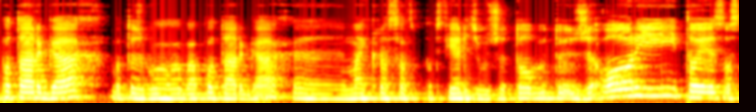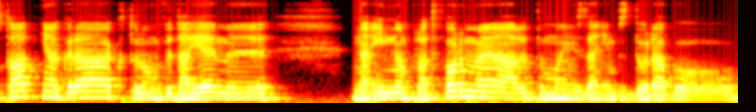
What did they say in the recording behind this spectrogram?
po targach, bo to już było chyba po targach, yy, Microsoft potwierdził, że, to, że Ori to jest ostatnia gra, którą wydajemy na inną platformę, ale to moim zdaniem bzdura, bo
